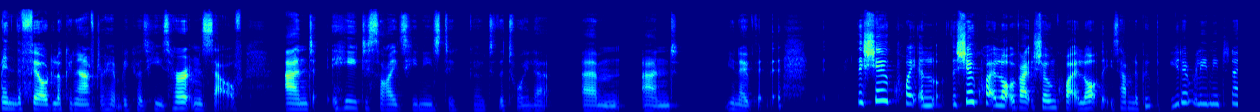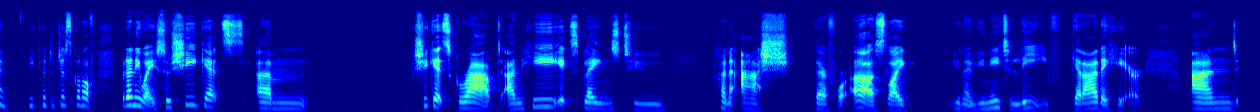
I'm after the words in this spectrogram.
in the field looking after him because he's hurt himself. And he decides he needs to go to the toilet. Um, and, you know, they show quite a lot. They show quite a lot without showing quite a lot that he's having a poop. You don't really need to know. He could have just gone off. But anyway, so she gets um she gets grabbed and he explains to kind of Ash, therefore us, like you know, you need to leave, get out of here. And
